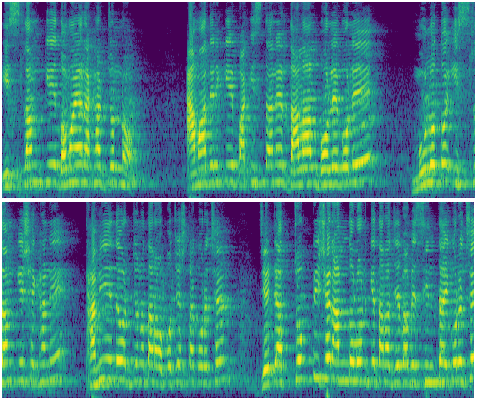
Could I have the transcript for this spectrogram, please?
ইসলামকে দমায় রাখার জন্য আমাদেরকে পাকিস্তানের দালাল বলে বলে মূলত ইসলামকে সেখানে থামিয়ে দেওয়ার জন্য তারা অপচেষ্টা করেছেন, যেটা চব্বিশের আন্দোলনকে তারা যেভাবে চিন্তাই করেছে,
